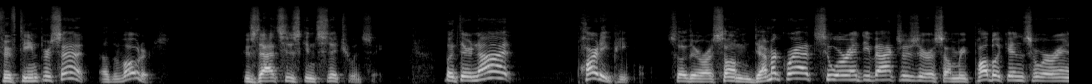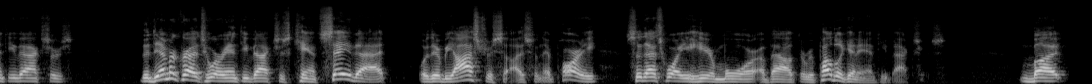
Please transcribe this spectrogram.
15% of the voters, because that's his constituency. But they're not party people. So there are some Democrats who are anti vaxxers, there are some Republicans who are anti vaxxers. The Democrats who are anti vaxxers can't say that, or they'll be ostracized from their party. So that's why you hear more about the Republican anti vaxxers. But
